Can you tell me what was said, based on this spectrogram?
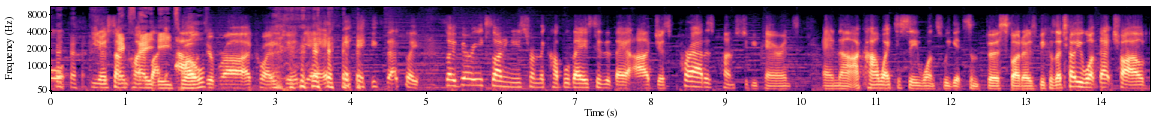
or you know some kind of like XAE12. algebra equation. Yeah, exactly. So very exciting news from the couple. They said that they are just proud as punch to be parents. And uh, I can't wait to see once we get some first photos because I tell you what, that child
